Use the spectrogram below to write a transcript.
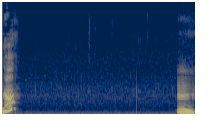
No? Mm.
